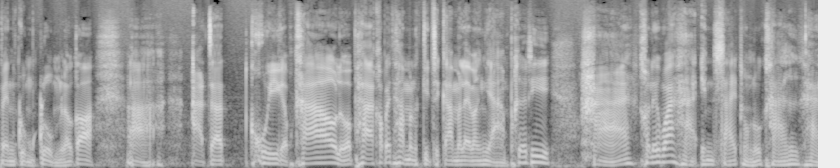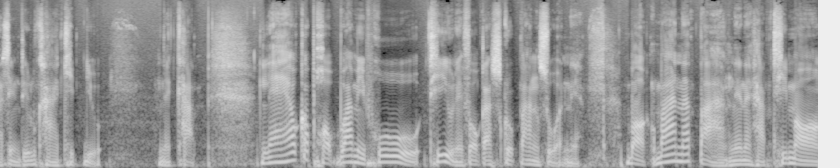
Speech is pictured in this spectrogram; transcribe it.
เป็นกลุ่มๆ แล้วก็อาอาจจะคุยกับเขาหรือว่าพาเขาไปทำกิจกรรมอะไรบางอย่าง เพื่อที่หาเขาเรียกว่าหา insight ของลูกค้าคือหาสิ่งที่ลูกค้าคิดอยู่ นะครับแล้วก็พบว่ามีผู้ที่อยู่ใน focus group บางส่วนเนี่ยบอกบานหน้าต่างเนี่ยนะครับที่มอง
